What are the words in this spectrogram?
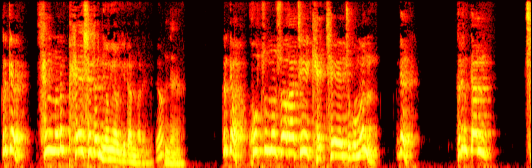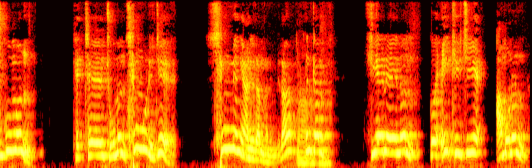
그렇게 생물은 폐쇄된 영역이란 말입니다. 네. 그러니까 호수무수와 같이 개체의 죽음은 그러니까, 그러니까 죽음은 개체의 죽음은 생물이지 생명이 아니란 말입니다. 그러니까 DNA는 그 ATG 암호는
